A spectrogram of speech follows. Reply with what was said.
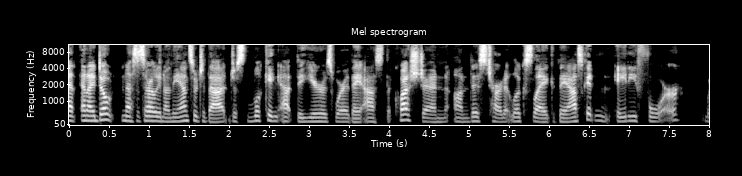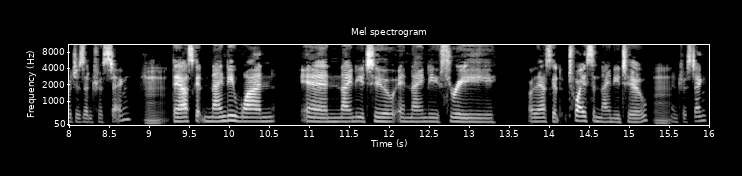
And, and I don't necessarily know the answer to that. Just looking at the years where they asked the question on this chart, it looks like they ask it in 84, which is interesting. Mm. They ask it 91, in 92, in 93, or they ask it twice in 92. Mm. Interesting.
